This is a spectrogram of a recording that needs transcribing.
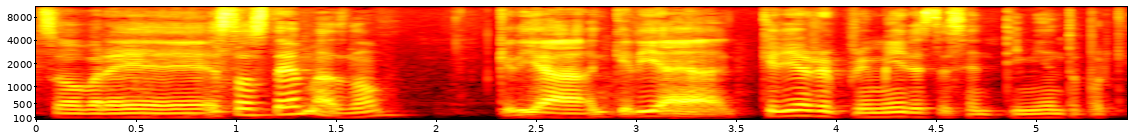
Sobre estos temas, ¿no? Quería, quería, quería reprimir este sentimiento porque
